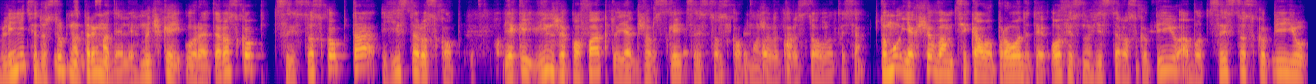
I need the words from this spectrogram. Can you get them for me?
В лінійці доступно три моделі: гнучкий уретероскоп, цистоскоп та гістероскоп, який він же по факту як жорсткий цистоскоп може використовуватися. Тому, якщо вам цікаво проводити офісну гістероскопію або цистоскопію,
